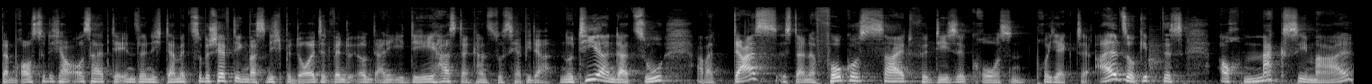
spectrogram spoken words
dann brauchst du dich auch außerhalb der Insel nicht damit zu beschäftigen, was nicht bedeutet, wenn du irgendeine Idee hast, dann kannst du es ja wieder notieren dazu. Aber das ist deine Fokuszeit für diese großen Projekte. Also gibt es auch maximal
